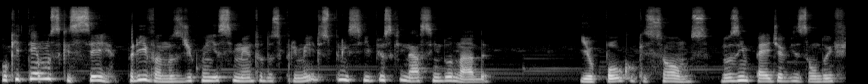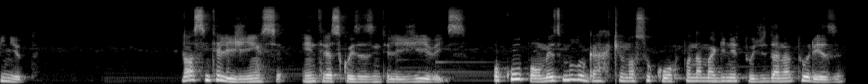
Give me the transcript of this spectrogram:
O que temos que ser priva-nos de conhecimento dos primeiros princípios que nascem do nada, e o pouco que somos nos impede a visão do infinito. Nossa inteligência, entre as coisas inteligíveis, ocupa o mesmo lugar que o nosso corpo na magnitude da natureza.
